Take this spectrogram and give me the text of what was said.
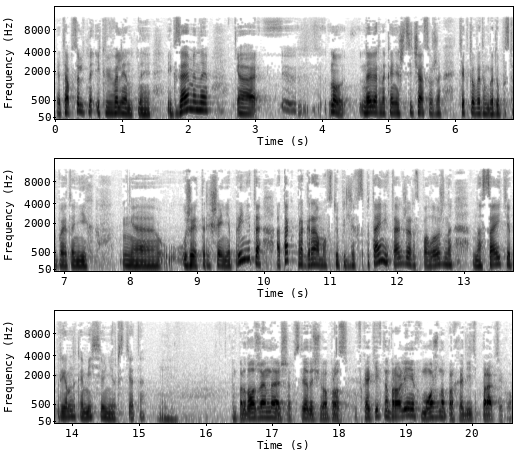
Это абсолютно эквивалентные экзамены. А, э, ну, наверное, конечно, сейчас уже те, кто в этом году поступает, у них э, уже это решение принято. А так программа вступительных испытаний также расположена на сайте приемной комиссии университета. Продолжаем дальше. Следующий вопрос. В каких направлениях можно проходить практику?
